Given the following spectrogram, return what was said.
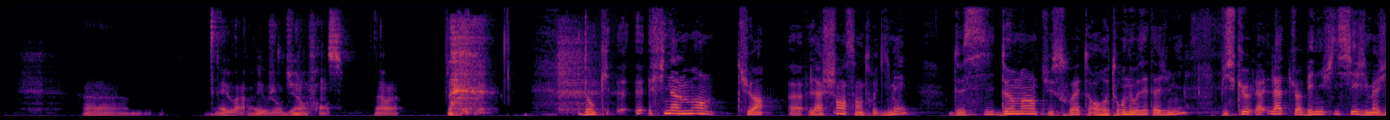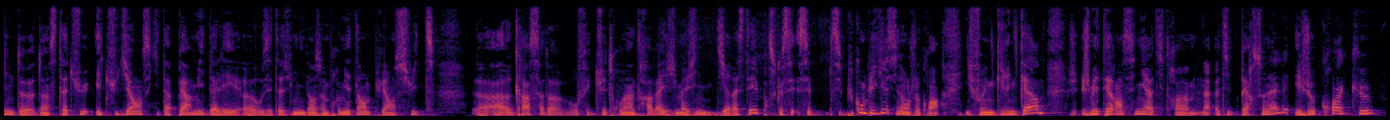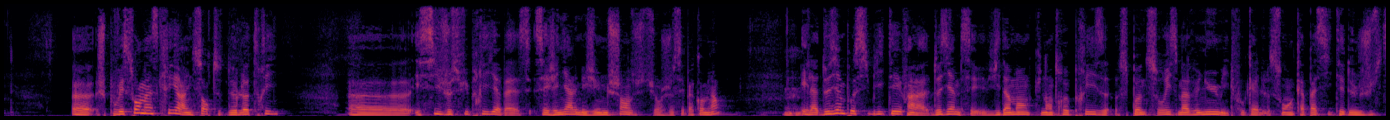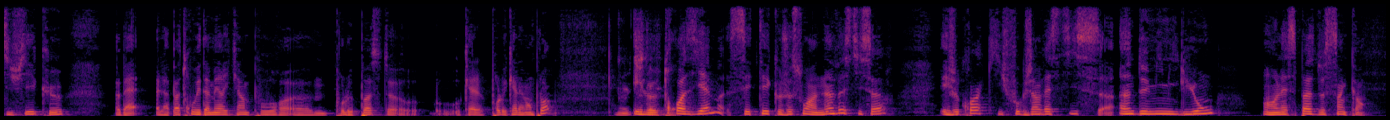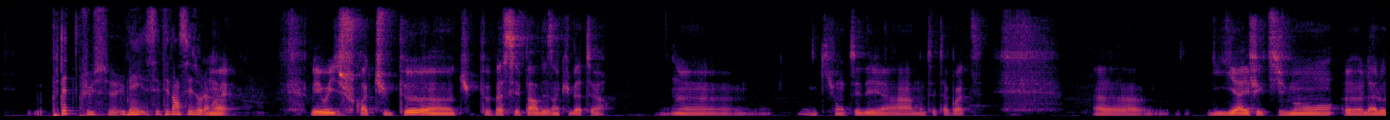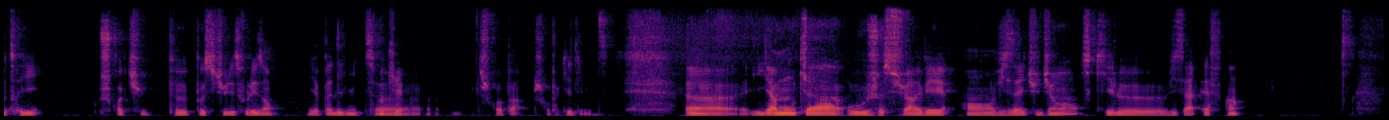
et voilà, et aujourd'hui en France. Ah, voilà. Donc finalement, tu as la chance entre guillemets de si demain tu souhaites retourner aux États-Unis, puisque là, tu as bénéficié, j'imagine, d'un statut étudiant, ce qui t'a permis d'aller euh, aux États-Unis dans un premier temps, puis ensuite, euh, grâce au fait que tu aies trouvé un travail, j'imagine, d'y rester, parce que c'est plus compliqué sinon, je crois. Il faut une green card. Je, m'étais renseigné à titre, à titre personnel, et je crois que euh, je pouvais soit m'inscrire à une sorte de loterie, et si je suis pris, eh ben, c'est génial, mais j'ai une chance sur je sais pas combien. Et la deuxième possibilité, enfin la deuxième, c'est évidemment qu'une entreprise sponsorise ma venue, mais il faut qu'elle soit en capacité de justifier que euh, ben, elle n'a pas trouvé d'américain pour euh, pour le poste euh, auquel pour lequel elle emploie. et le troisième, c'était que je sois un investisseur, et je crois qu'il faut que j'investisse un demi million en l'espace de cinq ans, peut-être plus, mais c'était dans ces eaux-là. Ouais. Mais oui, je crois que tu peux tu peux passer par des incubateurs qui vont t'aider à monter ta boîte. Euh, il y a effectivement euh, la loterie. Je crois que tu peux postuler tous les ans. Il n'y a pas de limite. Euh, je crois pas. Je crois pas qu'il y ait de limite. il y a mon cas où je suis arrivé en visa étudiant, ce qui est le visa F1.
